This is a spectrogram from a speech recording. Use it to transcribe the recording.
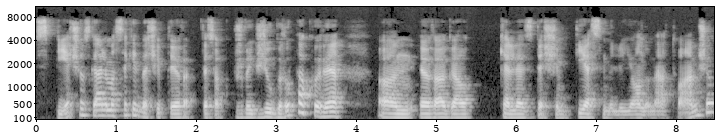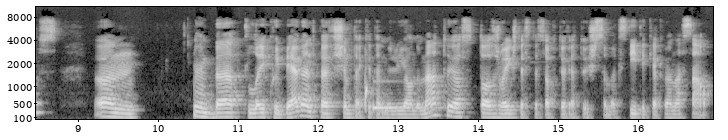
spiečius galima sakyti, bet šiaip tai yra tiesiog žvaigždžių grupė, kuri um, yra gal keliasdešimties milijonų metų amžiaus. Um, bet laikui bėgant per šimtą kitą milijonų metų jos tos žvaigždės tiesiog turėtų išsilakstyti kiekviena savo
